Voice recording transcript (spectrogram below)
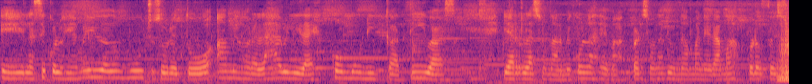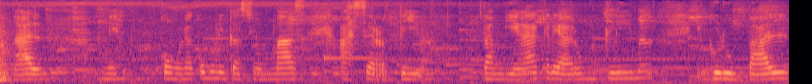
eh, la psicología me ha ayudado mucho, sobre todo a mejorar las habilidades comunicativas y a relacionarme con las demás personas de una manera más profesional, con una comunicación más asertiva. También a crear un clima grupal,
